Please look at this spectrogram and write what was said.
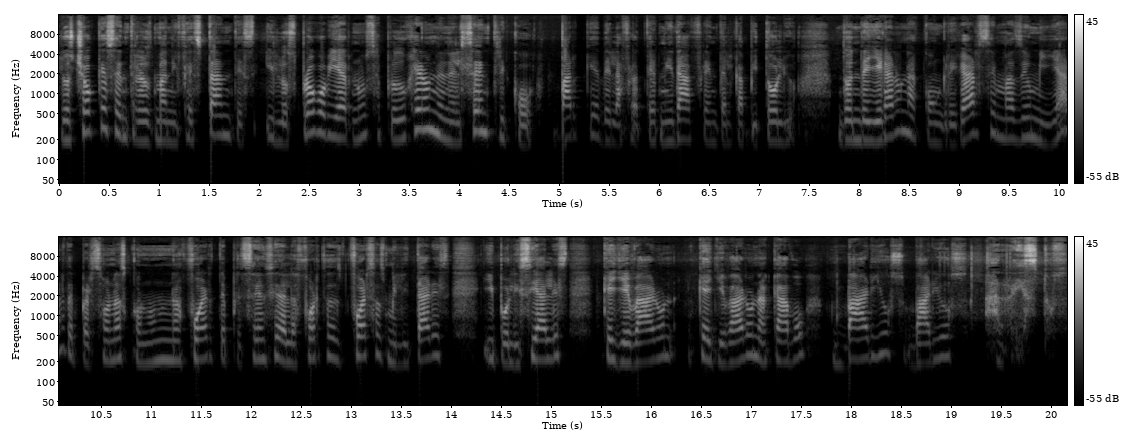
Los choques entre los manifestantes y los pro-gobiernos se produjeron en el céntrico Parque de la Fraternidad frente al Capitolio, donde llegaron a congregarse más de un millar de personas con una fuerte presencia de las fuerzas, militares y policiales que llevaron, que llevaron a cabo varios, varios arrestos.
